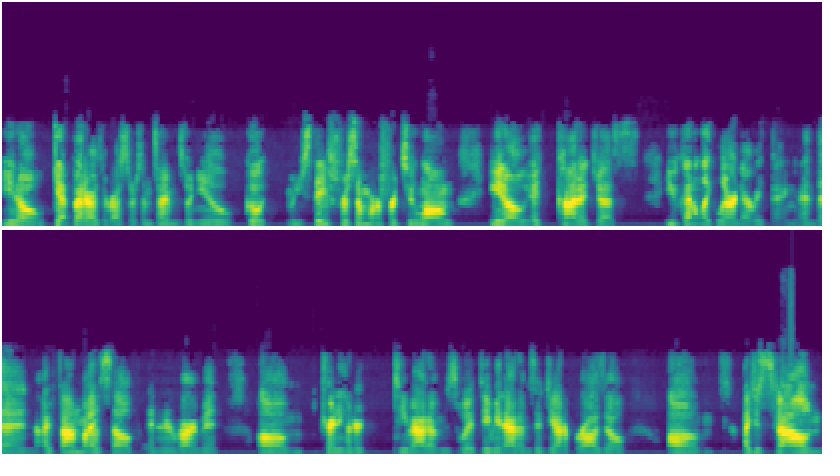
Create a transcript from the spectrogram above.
you know, get better as a wrestler. Sometimes when you go when you stay for somewhere for too long, you know, it kind of just you kind of like learn everything. And then I found myself in an environment um, training under Team Adams with Damian Adams and Deonna Purrazzo. Um, I just found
